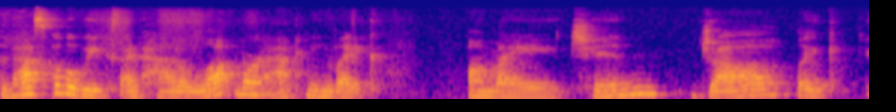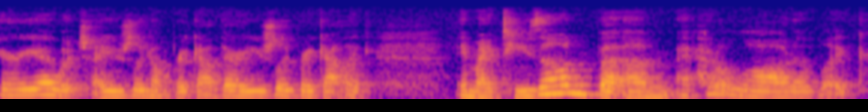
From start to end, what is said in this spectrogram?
the past couple weeks, I've had a lot more acne, like on my chin, jaw, like area, which I usually don't break out there. I usually break out like in my T zone, but um, I've had a lot of like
